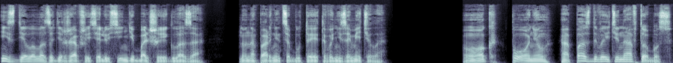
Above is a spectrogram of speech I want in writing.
и сделала задержавшейся Люсинде большие глаза. Но напарница будто этого не заметила. «Ок, понял. Опаздываете на автобус.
